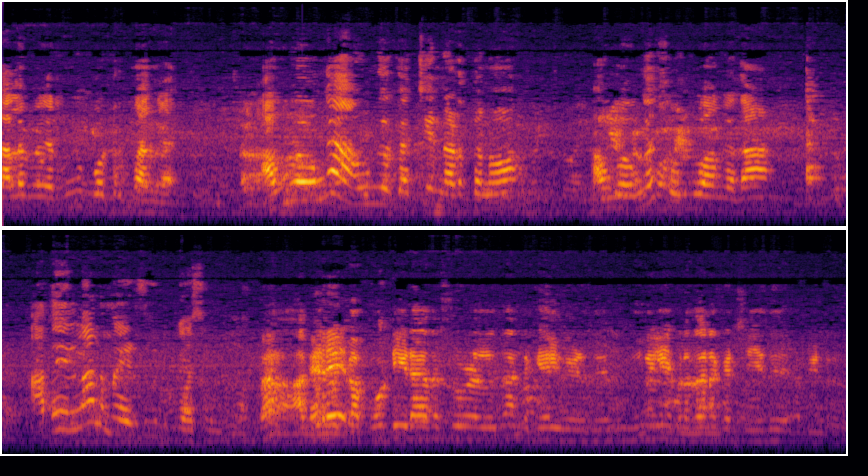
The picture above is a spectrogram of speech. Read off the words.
தலைவர்னு போட்டிருப்பாங்க. அவங்கவுங்க அவங்க கட்சியை நடத்தணும். அவங்கவுங்க சொல்லுவாங்க தான் அதையெல்லாம் நம்ம எடுத்துக்கிட்டு பேச முடியும் போட்டியிடாத சூழல் தான் இந்த கேள்வி எழுது. உண்மையிலேயே பிரதான கட்சி எது அப்படின்றது.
